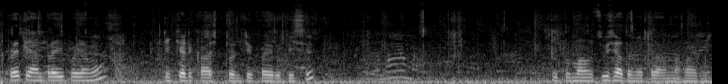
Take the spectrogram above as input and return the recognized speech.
ఇప్పుడైతే ఎంటర్ అయిపోయాము. Ticket cost twenty five rupees. ఇప్పుడు మనం చూసేద్దాం ఇక్కడ అన్నవాడిని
